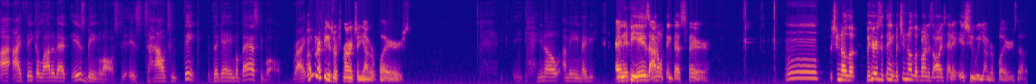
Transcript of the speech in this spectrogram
I, I think a lot of that is being lost is how to think the game of basketball, right? I wonder if he's referring to younger players, You know, I mean, maybe. and if he is, I don't think that's fair. Mm, But you know, look. But here's the thing. But you know, LeBron has always had an issue with younger players, though.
